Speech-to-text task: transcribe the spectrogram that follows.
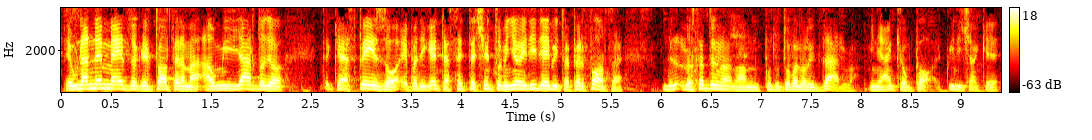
è un anno e mezzo che il Tottenham ha un miliardo di- che ha speso e praticamente ha 700 milioni di debito e per forza lo stadio non hanno potuto valorizzarlo neanche un po' quindi c'è anche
